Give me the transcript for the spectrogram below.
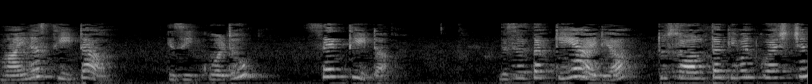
minus theta is equal to sec theta. This is the key idea to solve the given question.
